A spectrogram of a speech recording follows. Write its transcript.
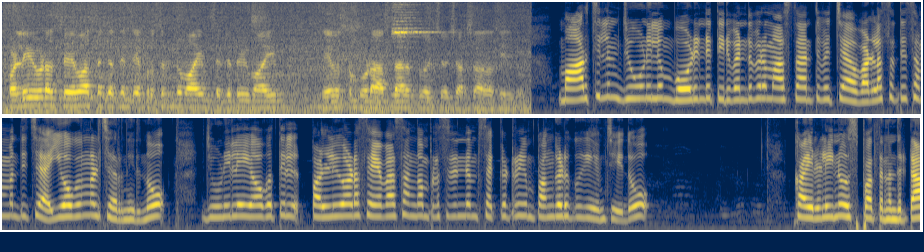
പള്ളിയുടെ സേവാ സംഘത്തിന്റെ പ്രസിഡന്റുമായും സെക്രട്ടറിയുമായും ദേവസ്വം ബോർഡ് ആസ്ഥാനത്ത് വെച്ച് ചർച്ച നടത്തിയിരുന്നു. മാർച്ചിലും ജൂണിലും ബോർഡിന്റെ തിരുവനന്തപുരം ആസ്ഥാനത്ത് വെച്ച് വള്ളസദ്യ സംബന്ധിച്ച് യോഗങ്ങൾ ചേർന്നിരുന്നു. ജൂണിലെ യോഗത്തിൽ പള്ളിയോട സേവാ സംഘം പ്രസിഡന്റും സെക്രട്ടറിയും പങ്കെടുക്കുകയും ചെയ്തു. കൈരളി ന്യൂസ് പത്തനംതിട്ട.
